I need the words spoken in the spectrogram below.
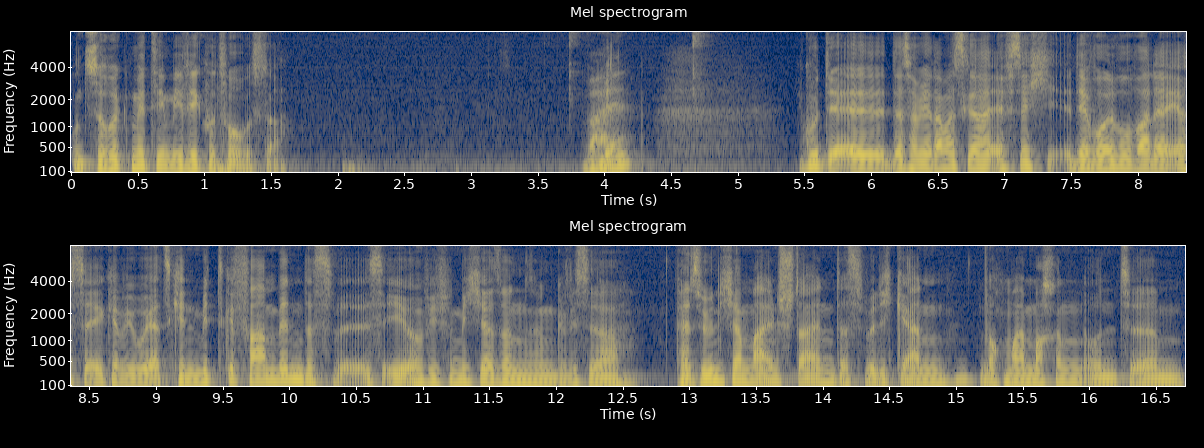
und zurück mit dem Iveco Torostar. Weil? Ja. Gut, äh, das habe ich ja damals gesagt, F6, der Volvo war der erste LKW, wo ich als Kind mitgefahren bin. Das ist eh irgendwie für mich ja so ein, so ein gewisser persönlicher Meilenstein. Das würde ich gern nochmal machen. Und ähm,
